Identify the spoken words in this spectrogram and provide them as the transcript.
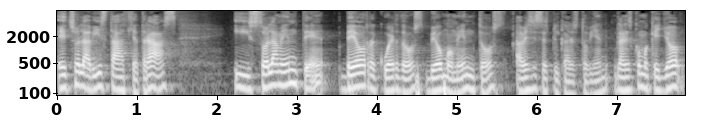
echo la vista hacia atrás y solamente veo recuerdos, veo momentos, a ver si sé explicar esto bien. plan, es como que yo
